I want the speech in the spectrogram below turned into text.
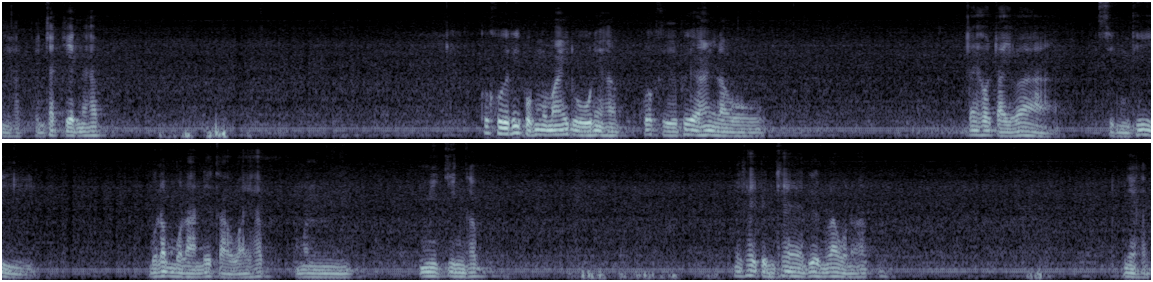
นี่ครับเห็นชัดเจนนะครับ ก็คือที่ผมเอามาให้ดูเนี่ยครับ ก็คือเพื่อให้เรา ได้เข้าใจว่าสิ่งที่โบราณโบราณได้กล่าวไว้ครับ มัน มีจริงครับ ไม่ใช่เป็นแค่เรื่องเล่านะครับ เนี่ยครับ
